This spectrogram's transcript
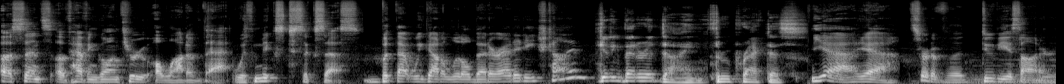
a sense of having gone through a lot of that with mixed success, but that we got a little better at it each time. Getting better at dying through practice. Yeah, yeah. Sort of a dubious honor.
